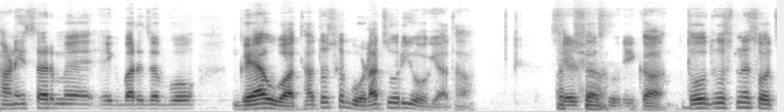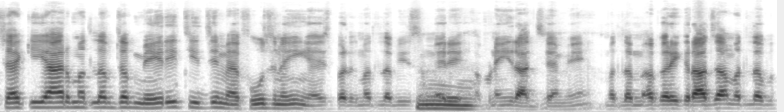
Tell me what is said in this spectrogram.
थानेसर में एक बार जब वो गया हुआ था तो उसका घोड़ा चोरी हो गया था शेरशाह अच्छा। सूरी का। तो उसने सोचा कि यार मतलब जब मेरी चीज़ें महफूज नहीं है इस पर मतलब इस मेरे हम्म। अपने ही राज्य में मतलब अगर एक राजा मतलब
